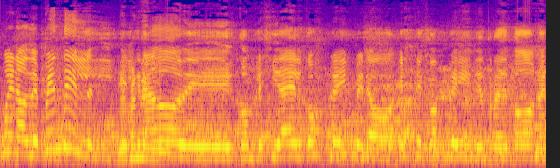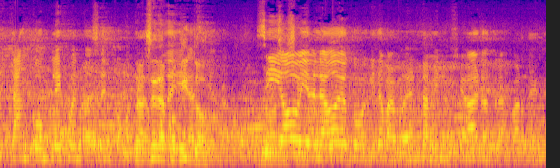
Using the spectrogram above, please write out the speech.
bueno, depende el, grado de complejidad del cosplay, pero este cosplay dentro de todo no es tan complejo, entonces como haces de a poquito. Sí, obvio, lo hago de a poquito para poder también llevar otras partes de,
